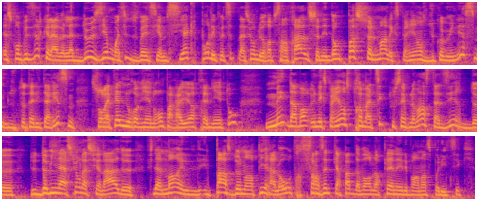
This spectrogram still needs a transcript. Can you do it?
Est-ce qu'on peut dire que la, la, deuxième moitié du 20e siècle, pour les petites nations d'Europe centrale, ce n'est donc pas seulement l'expérience du communisme, du totalitarisme, sur laquelle nous reviendrons par ailleurs très bientôt, mais d'abord une expérience traumatique tout simplement, c'est-à-dire de, domination nationale, de finalement ils, passent d'un empire à l'autre sans être capables d'avoir leur pleine indépendance politique.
